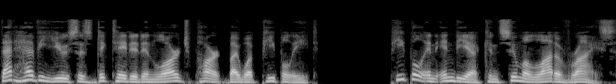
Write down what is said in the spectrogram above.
That heavy use is dictated in large part by what people eat. People in India consume a lot of rice.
